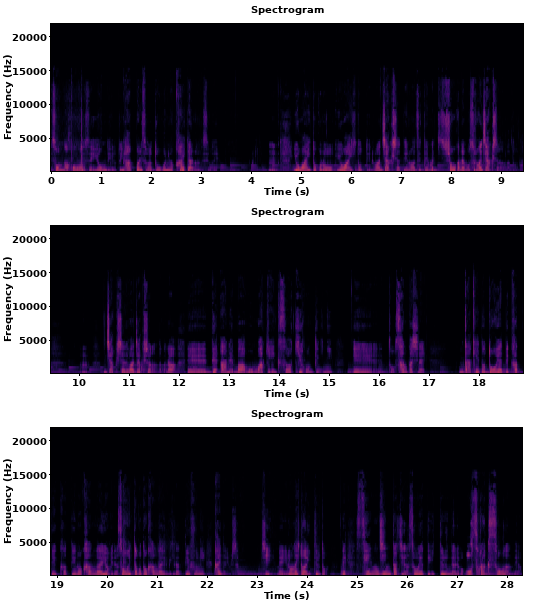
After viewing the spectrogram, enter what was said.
そんな本をですね、読んでいると、やっぱりそれはどこにも書いてあるんですよね。うん。弱いところ、弱い人っていうのは、弱者っていうのは絶対、まあ、しょうがない。もうそれは弱者なんだと。うん。弱者では弱者なんだから、えー、であれば、もう負け戦は基本的に、えー、と、参加しない。だけどどうやって勝っていくかっていうのを考えようみたいな、そういったことを考えるべきだっていうふうに書いてありました。し、ね、いろんな人が言ってると。で、先人たちがそうやって言ってるんであれば、おそらくそうなんだよ。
